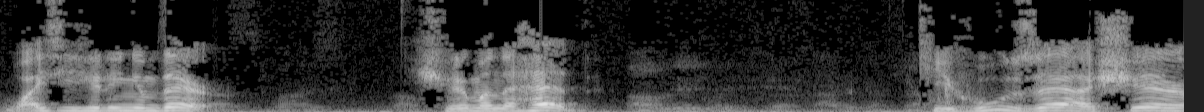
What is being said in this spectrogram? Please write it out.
Why is he hitting him there? He hit him on the head. Ki hu ze asher.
